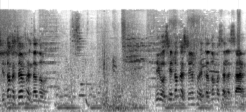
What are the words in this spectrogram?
Siento que estoy enfrentando. Digo, siento que estoy enfrentándome a Salazar.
